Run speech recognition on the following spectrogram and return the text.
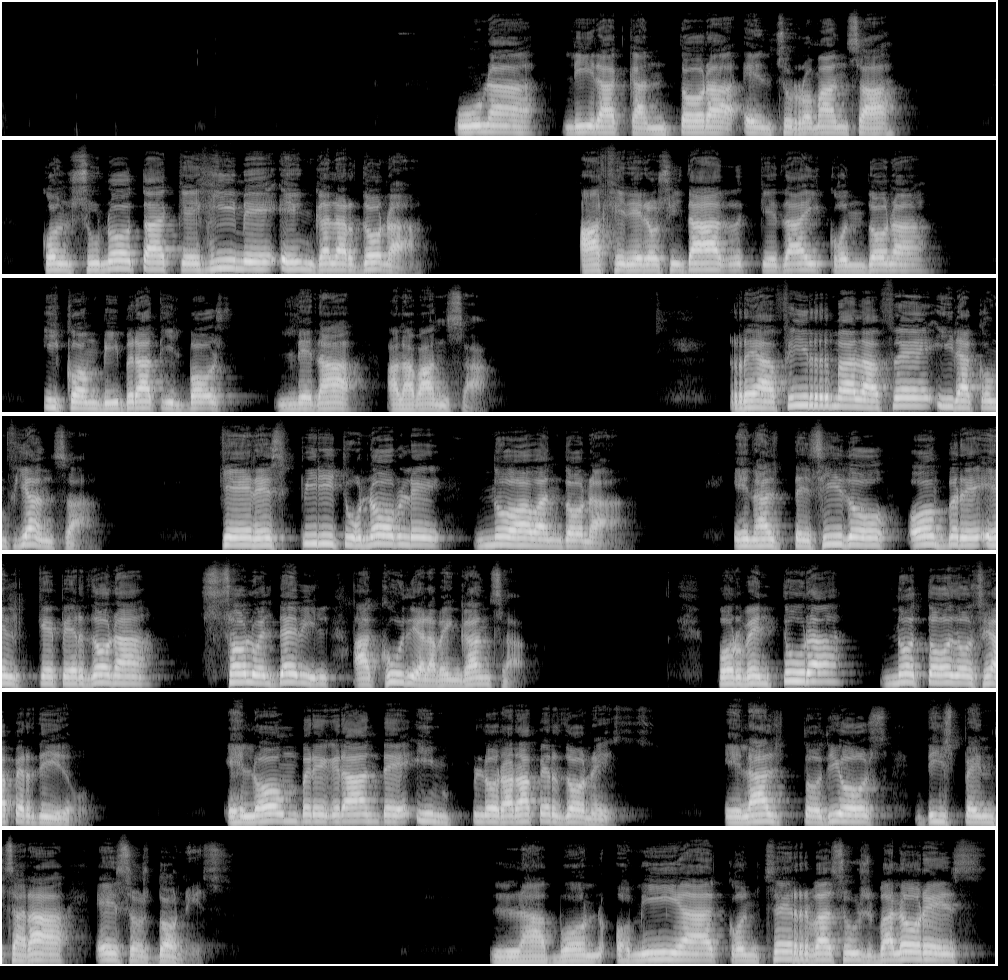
Una lira cantora en su romanza, con su nota que gime en galardona, a generosidad que da y condona, y con vibrátil voz le da alabanza. Reafirma la fe y la confianza que el espíritu noble no abandona. Enaltecido hombre el que perdona, solo el débil acude a la venganza. Por ventura, no todo se ha perdido el hombre grande implorará perdones. El alto Dios dispensará esos dones. La bonomía conserva sus valores.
